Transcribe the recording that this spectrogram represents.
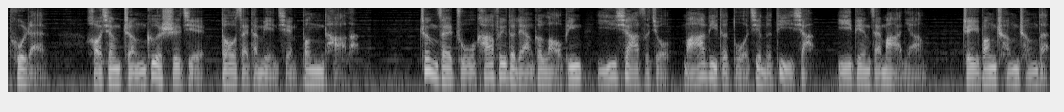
突然，好像整个世界都在他面前崩塌了。正在煮咖啡的两个老兵一下子就麻利地躲进了地下，一边在骂娘：“这帮成成的，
